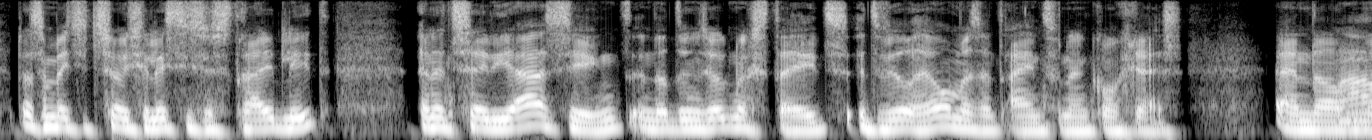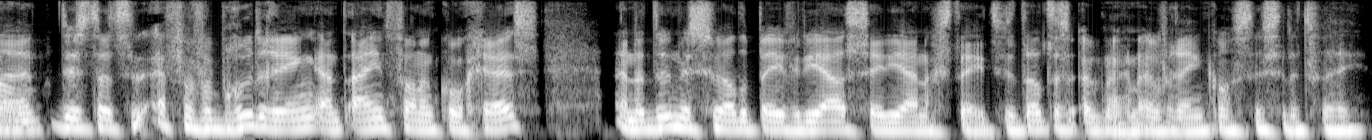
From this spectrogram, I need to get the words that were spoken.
Dat is een beetje het socialistische strijdlied. En het CDA zingt, en dat doen ze ook nog steeds, het Wilhelmus aan het eind van een congres. En dan, uh, dus dat is even verbroedering aan het eind van een congres. En dat doen dus zowel de PvdA als CDA nog steeds. Dus dat is ook nog een overeenkomst tussen de twee.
